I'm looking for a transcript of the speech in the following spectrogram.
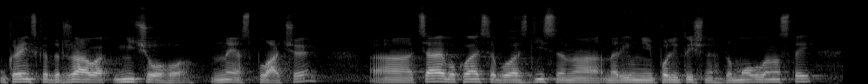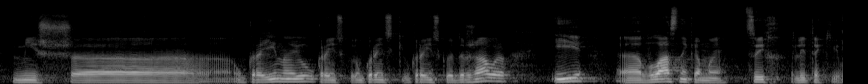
українська держава нічого не сплачує. Ця евакуація була здійснена на рівні політичних домовленостей між е, Україною, українською, українською, українською державою і е, власниками цих літаків.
